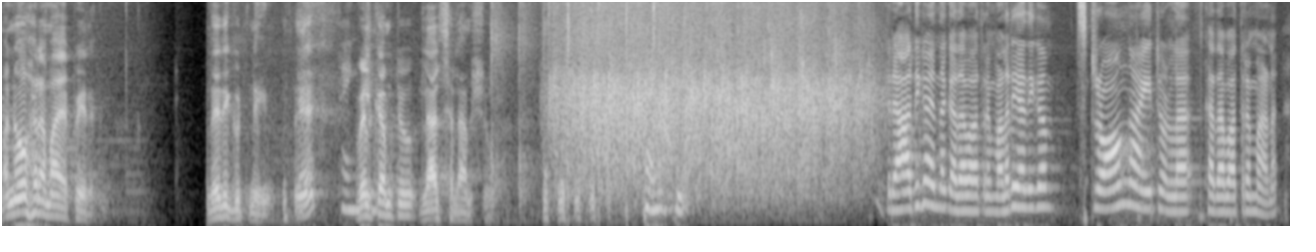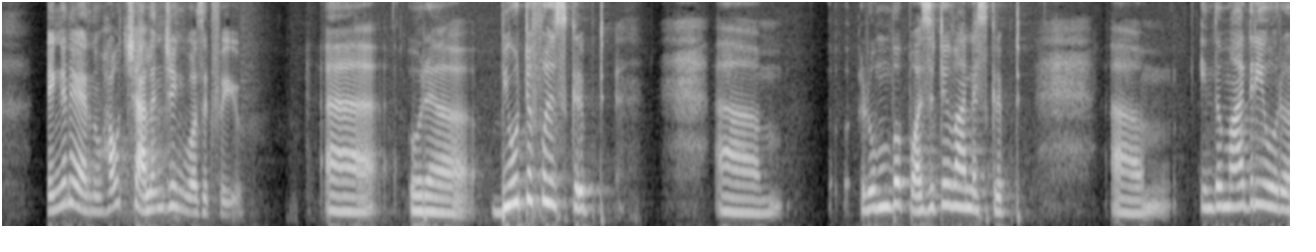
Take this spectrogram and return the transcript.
മനോഹരമായ പേര് very good name you. Welcome to Lal Salam show thank you Radhika എന്ന കഥാപാത്രം വളരെയധികം സ്ട്രോങ് ആയിട്ടുള്ള കഥാപാത്രമാണ് എങ്ങനെയായിരുന്നു how challenging was it for you ஒரு பியூட்டிஃபுல் ஸ்கிரிப்ட் ரொம்ப பாசிட்டிவான ஸ்கிரிப்ட் இந்த மாதிரி ஒரு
